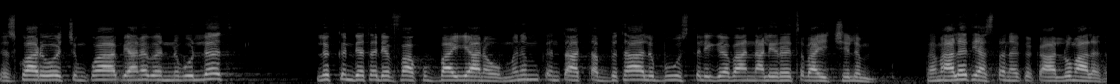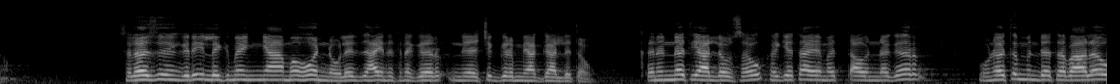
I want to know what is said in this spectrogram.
ደስኳሪዎች እንኳ ቢያነበንቡለት ልክ እንደተደፋ ኩባያ ነው። ምንም ቅንጣት ጠብታ ልቡ ውስጥ ሊገባና ሊረጥብ አይችልም በማለት ያስጠነቅቃሉ ማለት ነው። ስለዚህ እንግዲህ ልግመኛ መሆን ነው ለዚህ አይነት ነገር ችግር የሚያጋልጠው። ቅንነት ያለው ሰው ከጌታ የመጣውን ነገር እውነትም እንደተባለው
